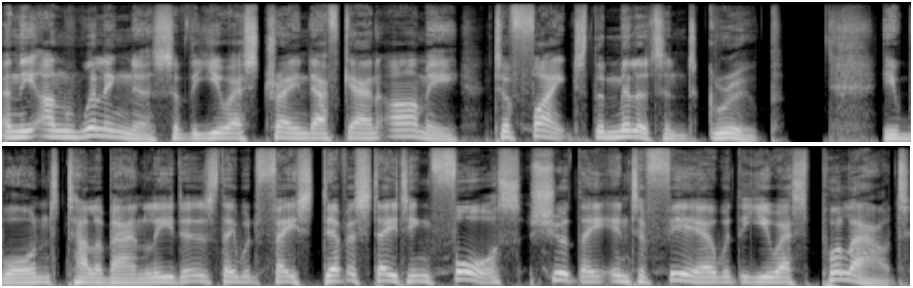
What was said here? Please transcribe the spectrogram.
and the unwillingness of the US trained Afghan army to fight the militant group. He warned Taliban leaders they would face devastating force should they interfere with the US pullout.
